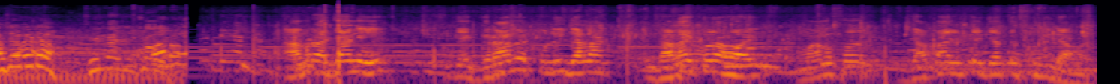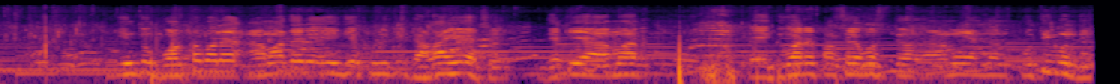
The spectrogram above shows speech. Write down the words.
আচ্ছা আমরা জানি যে গ্রামে পুলিশ ঢালা ঢালাই করা হয়, মানুষের যাতায়াতে যাতে সুবিধা হয়। কিন্তু বর্তমানে আমাদের এই যে পুলিশটি ঢালাই হয়েছে, যেটি আমার এই দুয়ারের পাশে অবস্থিত, আমি একজন প্রতিবন্ধী।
